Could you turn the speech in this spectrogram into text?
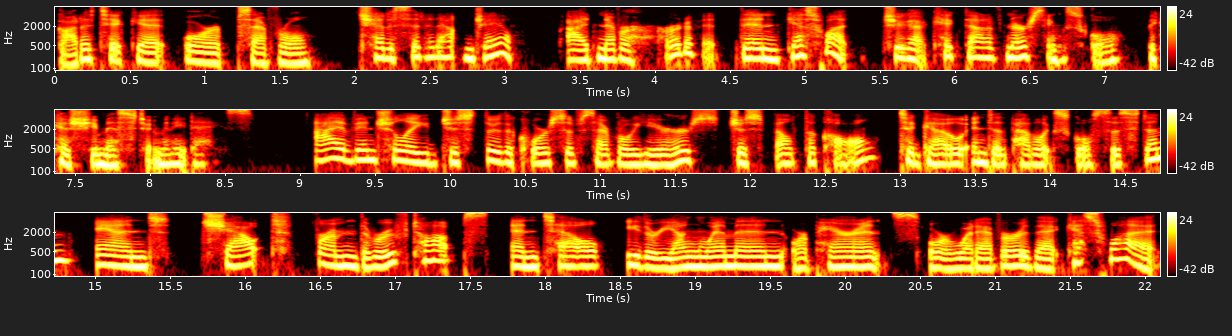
got a ticket or several. She had to sit it out in jail. I'd never heard of it. Then guess what? She got kicked out of nursing school because she missed too many days. I eventually, just through the course of several years, just felt the call to go into the public school system and shout from the rooftops and tell either young women or parents or whatever that guess what?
